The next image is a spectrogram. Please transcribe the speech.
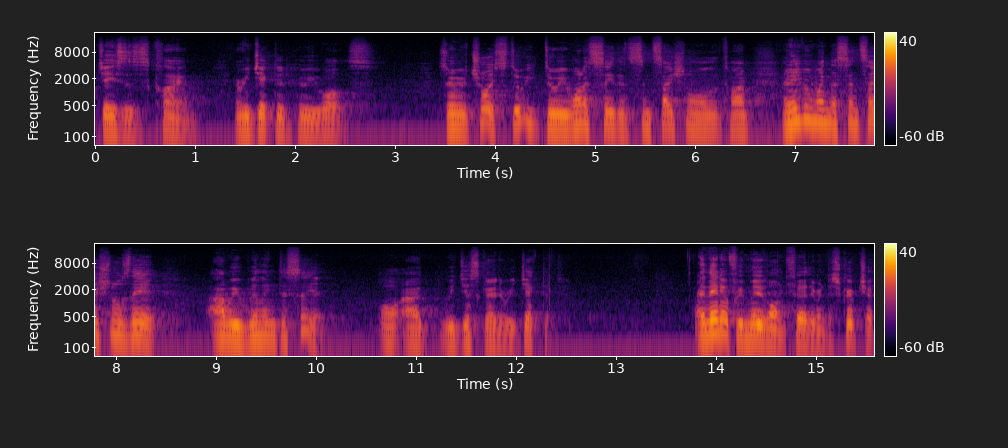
Jesus' claim and rejected who he was. So we have a choice. Do we, do we want to see the sensational all the time? And even when the sensational is there, are we willing to see it? Or are we just going to reject it? And then if we move on further into Scripture,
